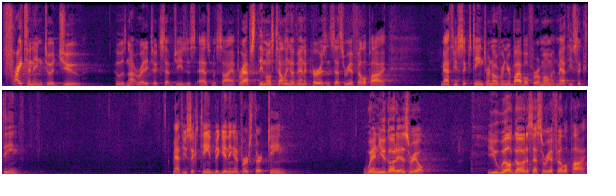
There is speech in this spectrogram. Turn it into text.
frightening to a Jew who is not ready to accept Jesus as Messiah. Perhaps the most telling event occurs in Caesarea Philippi. Matthew 16, turn over in your Bible for a moment. Matthew 16. Matthew 16, beginning at verse 13. When you go to Israel, you will go to Caesarea Philippi.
